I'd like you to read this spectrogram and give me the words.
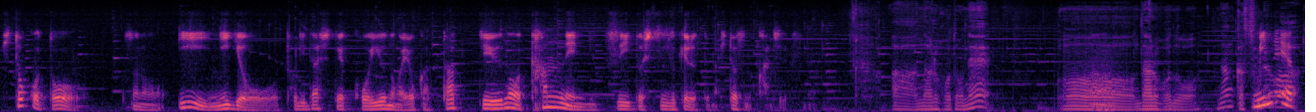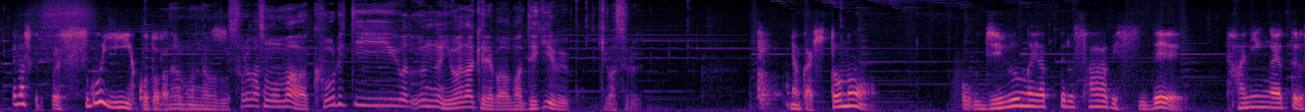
一言、そのいい2行を取り出して、こういうのが良かったっていうのを丹念にツイートし続けるっていうのは一つの価値ですね。ああなるほどねうん。なるほど。なんかそれはみんなやってますけど、これすごいいいことだとなるほどなるほど。それはそのまあクオリティはうんぬん言わなければまあできる気はする。なんか人の自分がやってるサービスで他人がやってる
